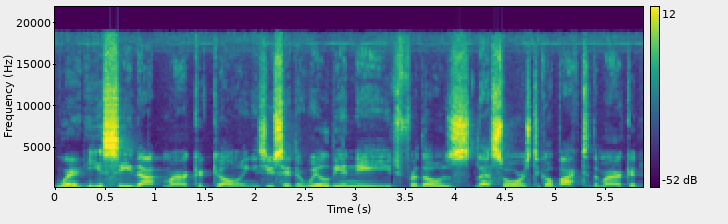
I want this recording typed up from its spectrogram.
Where do you see that market going? As you say, there will be a need for those lessors to go back to the market,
